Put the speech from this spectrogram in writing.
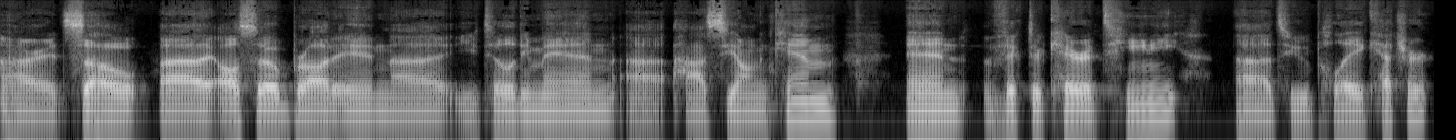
All right. So uh, I also brought in uh, utility man uh, Ha Seong Kim and Victor Caratini uh, to play catcher.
